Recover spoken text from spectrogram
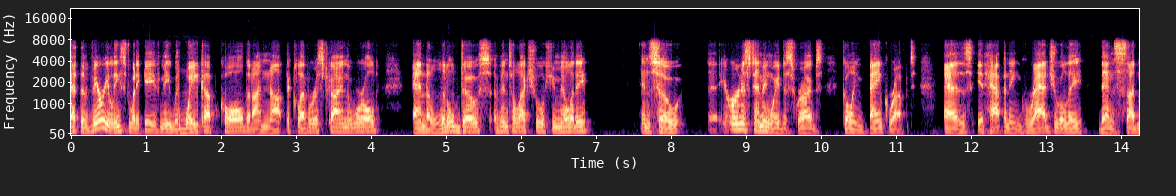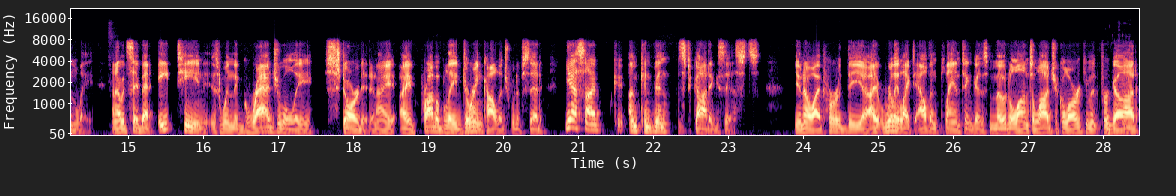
at the very least, what it gave me was wake up call that I'm not the cleverest guy in the world, and a little dose of intellectual humility. And so uh, Ernest Hemingway describes going bankrupt as it happening gradually, then suddenly. And I would say about 18 is when the gradually started. And I, I probably during college would have said, yes, I'm, I'm convinced God exists. You know, I've heard the, uh, I really liked Alvin Plantinga's modal ontological argument for God,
